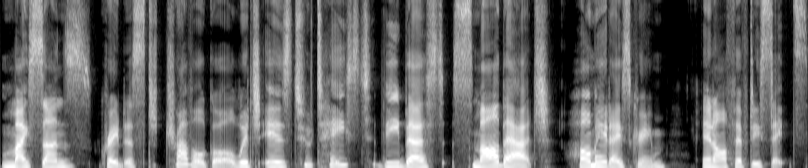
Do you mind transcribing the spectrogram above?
my son's greatest travel goal, which is to taste the best small batch homemade ice cream in all 50 states.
